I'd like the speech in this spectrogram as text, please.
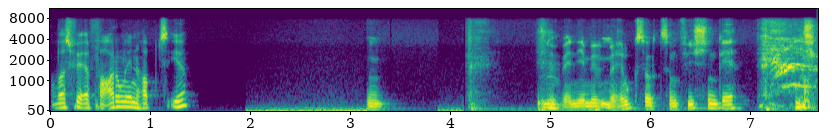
Was für Erfahrungen habt ihr? Hm. Wenn ich mit dem Rucksack zum Fischen gehe,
